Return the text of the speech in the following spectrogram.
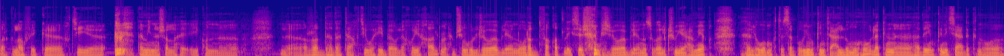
بارك الله فيك أختي أمين إن شاء الله يكون الرد هذا تاع أختي وهبه ولا خويا خالد. ما نحبش نقول الجواب لأنه رد فقط ليس بجواب لأنه سؤالك شوية عميق. هل هو مكتسب ويمكن تعلمه؟ لكن هذا يمكن يساعدك إنه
